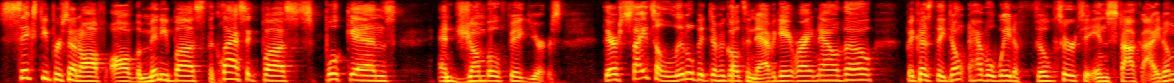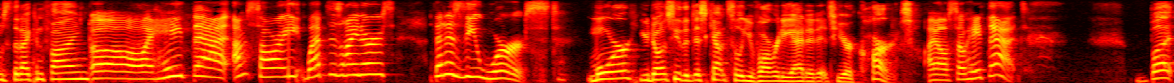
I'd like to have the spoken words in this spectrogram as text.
60% off all the mini busts, the classic busts, bookends, and jumbo figures. Their site's a little bit difficult to navigate right now, though, because they don't have a way to filter to in stock items that I can find. Oh, I hate that. I'm sorry. Web designers, that is the worst. More, you don't see the discount till you've already added it to your cart. I also hate that. But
